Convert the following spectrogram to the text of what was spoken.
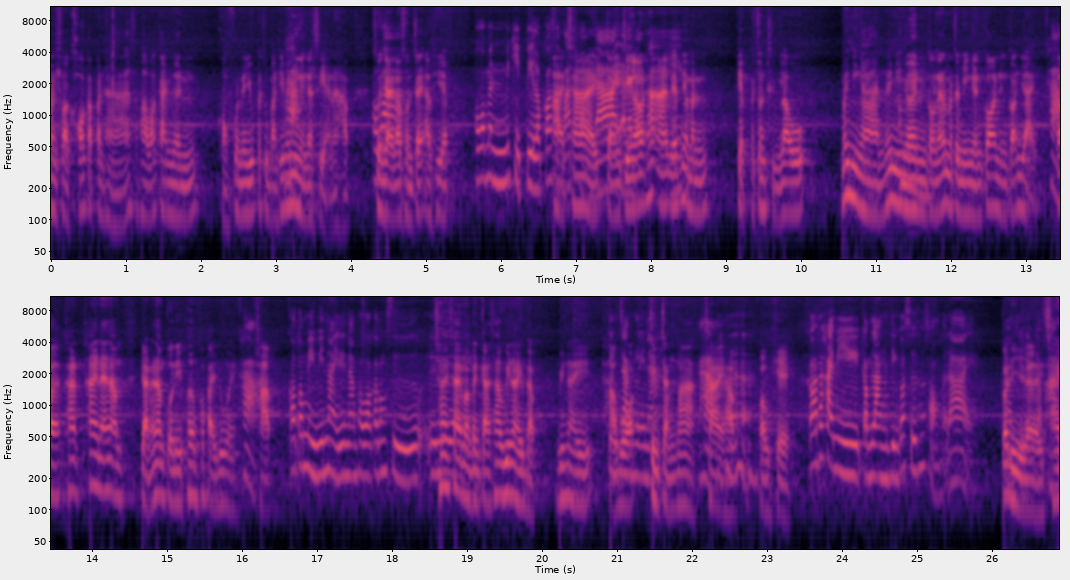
มันสอดคล้องกับปัญหาสภาวะการเงินของคนในยุคปัจจุบันที่ไม่ค่ะมีเงินเกษียณนะครับเพราะส่วนใหญ่ว่าเราสนใจ LTF เพราะว่ามันไม่กี่ปีเราก็สามารถถใช่อนได้แต่จริงๆแล้วถ้า อะไรแบบ RMF เนี่ยมันเก็บไปจนถึงเรา ไม่มีงานไม่มีเงินอืมตรงนั้นมันจะมีเงินก้อนหนึ่งก้อนใหญ่ค่ะ ก็ถ้าถ้าให้แนะนำอยากแนะนำตัวนี้เพิ่มเข้าไปด้วยค่ะ ครับก็ต้องมีวินัยด้วยนะ เพราะว่าก็ต้องซื้อเรื่อยๆ ใช่ใช่มันเป็นการสร้างวินัยแบบวินัยถาวจริงจัรงเลยนะจริงจังมากค่ะ ใช่ครับโอเค ก็ถ้าใครมีกำลังจริงก็ซื้อทั้งสองก็ได้ก็ดีเลยกับใช่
